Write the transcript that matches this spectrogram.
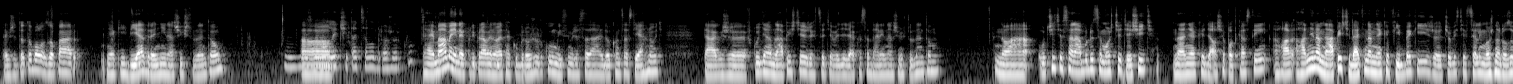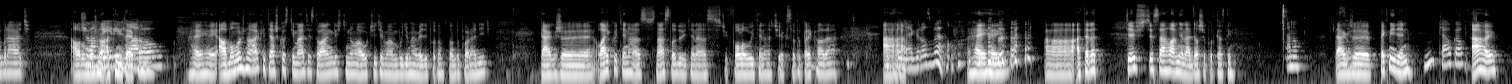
Takže toto bolo zo pár nejakých vyjadrení našich študentov. My sme A- mohli čítať celú brožúrku. Hej, máme inak pripravenú aj takú brožúrku, myslím, že sa dá aj dokonca stiahnuť. Takže v kľude nám napíšte, že chcete vedieť, ako sa darí našim študentom. No a určite sa na budúce môžete tešiť na nejaké ďalšie podcasty. Hlavne nám napíšte, dajte nám nejaké feedbacky, že čo by ste chceli možno rozobrať, alebo Čo možno akým hlavou. Hej, hej, alebo možno aké ťažkosti máte s tou angličtinou a určite vám budeme vedieť potom v tomto poradiť. Takže lajkujte nás, nasledujte nás, či followujte nás, či ak sa to prekladá. A... sa nejak rozbehol. Hej, hej. A, a teda tešte sa hlavne na ďalšie podcasty. Áno. Takže pekný deň. Hm, čauko. Ahoj.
